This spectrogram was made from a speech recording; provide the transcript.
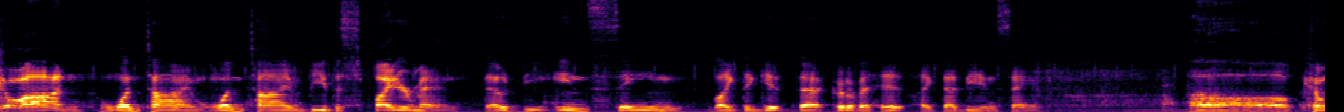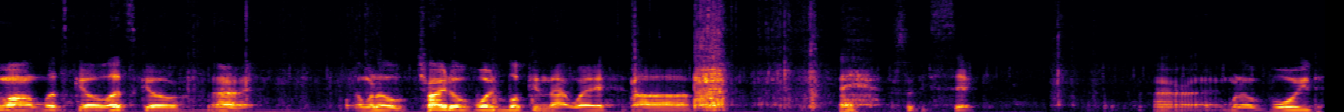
Come on! One time, one time be the Spider-Man. That would be insane. Like, to get that good of a hit, like, that'd be insane. Oh, come on, let's go, let's go. Alright. I'm gonna try to avoid looking that way. Uh, man, this would be sick. Alright, I'm gonna avoid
